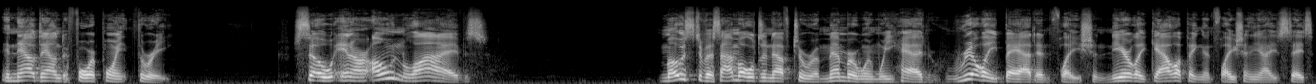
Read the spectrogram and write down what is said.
And now down to four point three. So in our own lives, most of us, I'm old enough to remember when we had really bad inflation, nearly galloping inflation in the United States.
